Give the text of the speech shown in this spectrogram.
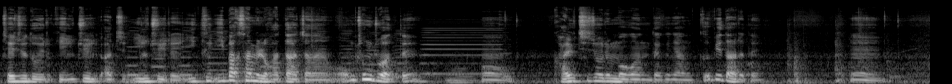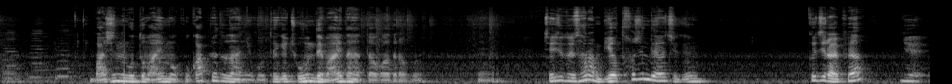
제주도 이렇게 일주일 아 지- 일주일에 이틀 2박 3일로 갔다 왔잖아요. 엄청 좋았대. 어 갈치조림 먹었는데 그냥 급이 다르대. 예. 맛있는 것도 많이 먹고 카페도 다니고 되게 좋은 데 많이 다녔다고 하더라고요. 예. 제주도에 사람 미어 터진대요 지금. 그지 랄프야? 예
